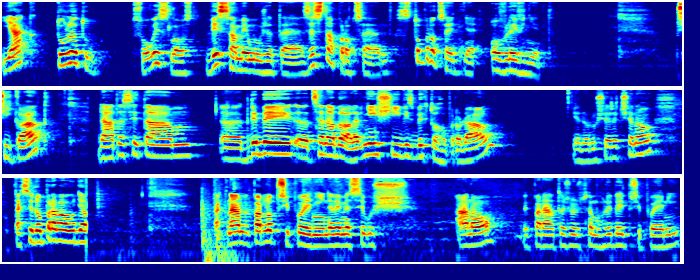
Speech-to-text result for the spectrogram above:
jak tuhle tu souvislost vy sami můžete ze 100%, 100% ovlivnit. Příklad, dáte si tam, eh, kdyby cena byla levnější, víc bych toho prodal, jednoduše řečeno, tak si doprava udělal. Tak nám vypadlo připojení, nevím, jestli už ano, vypadá to, že už jsme mohli být připojení.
